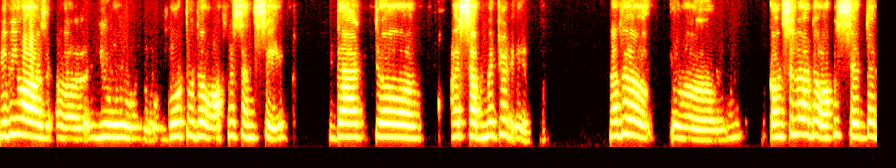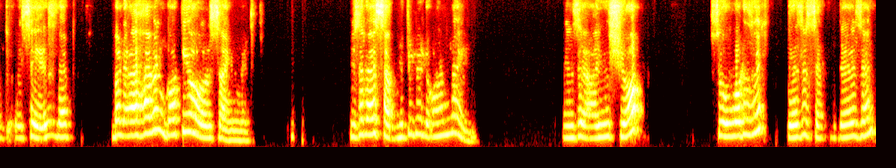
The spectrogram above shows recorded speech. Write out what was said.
Maybe you are uh, you go to the office and say that uh, I submitted it. Now the uh, counselor at the office said that says that, but I haven't got your assignment. He said I submitted it online. And say, are you sure? So what is it? There's a there's an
